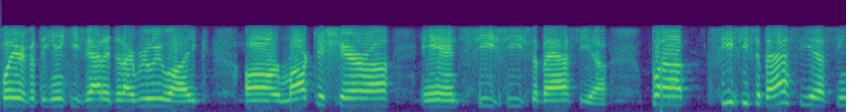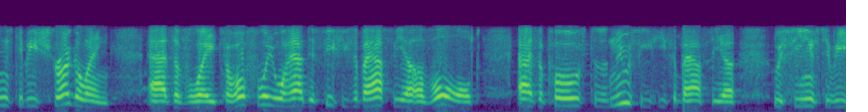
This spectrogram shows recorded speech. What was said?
players that the Yankees added that I really like are Mark Teixeira and CC Sabathia. But CC Sabathia seems to be struggling as of late, so hopefully we'll have the CC Sabathia of old as opposed to the new CC Sabathia who seems to be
